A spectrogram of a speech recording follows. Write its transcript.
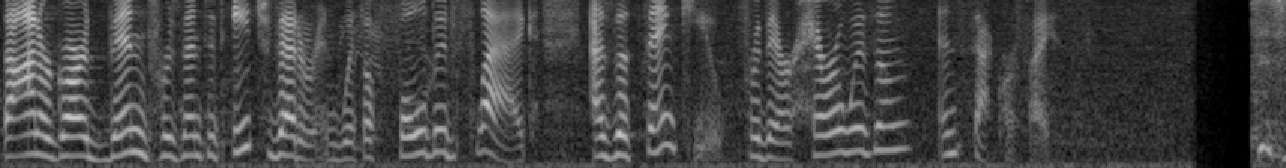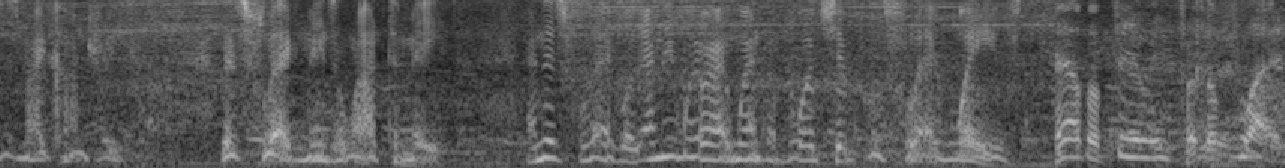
The Honor Guard then presented each veteran with a folded flag as a thank you for their heroism and sacrifice. This is my country. This flag means a lot to me. And this flag was anywhere I went aboard ship, this flag waved. I have a feeling for the flag.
